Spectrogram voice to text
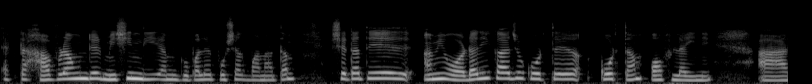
একটা হাফ রাউন্ডের মেশিন দিয়ে আমি গোপালের পোশাক বানাতাম। সেটাতে আমি অর্ডারি কাজও করতে, করতাম অফলাইনে। আর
